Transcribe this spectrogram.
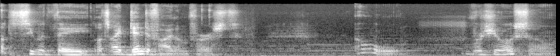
Let's see what they... Let's identify them first. Oh, Virtuoso.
